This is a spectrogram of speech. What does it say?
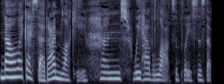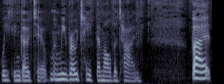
Now, like I said, I'm lucky, and we have lots of places that we can go to, and we rotate them all the time. But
